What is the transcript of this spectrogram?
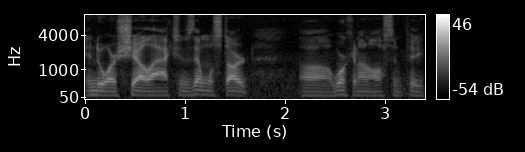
into our shell actions, then we'll start uh, working on Austin Peay.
